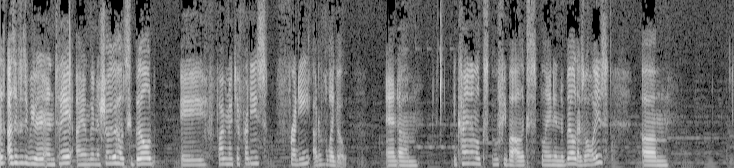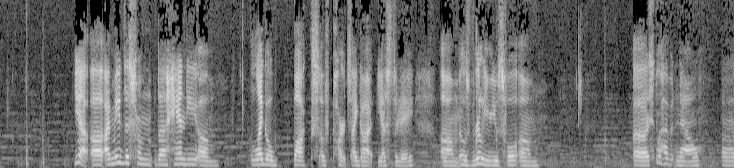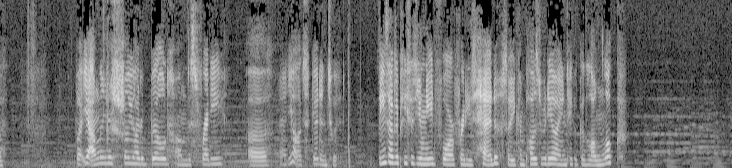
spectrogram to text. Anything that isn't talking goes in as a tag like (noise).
guys, Isaac TV here, and today I am going to show you how to build a Five Nights at Freddy's Freddy out of Lego. And um, it kind of looks goofy, but I'll explain in the build as always. Um, yeah, uh, I made this from the handy um, Lego box of parts I got yesterday. Um, it was really useful. Um, uh, I still have it now. Uh, but yeah, I'm gonna just show you how to build um, this Freddy. Uh, and yeah, let's get into it. These are the pieces you'll need for Freddy's head, so you can pause the video and take a good long look.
